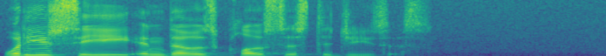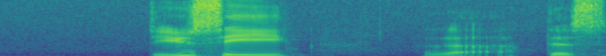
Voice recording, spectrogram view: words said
What do you see in those closest to Jesus? Do you see the, this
